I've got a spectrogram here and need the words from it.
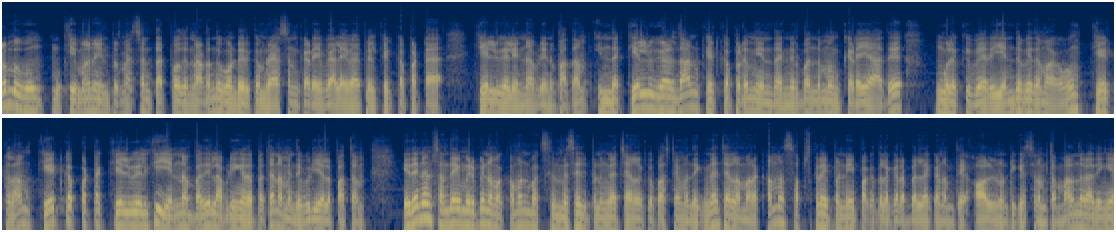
ரொம்பவும் முக்கியமான இன்ஃபர்மேஷன் தற்போது நடந்து கொண்டிருக்கும் ரேஷன் கடை வேலைவாய்ப்பில் கேட்கப்பட்ட கேள்விகள் என்ன அப்படின்னு பார்த்தோம். இந்த கேள்விகள் தான் கேட்கப்படும் எந்த நிர்பந்தமும் கிடையாது. உங்களுக்கு வேறு எந்த விதமாகவும் கேட்கலாம். கேட்கப்பட்ட கேள்விகளுக்கு என்ன பதில் அப்படிங்கிறத பற்றி நம்ம இந்த வீடியோவில் பார்த்தோம். ஏதேனும் சந்தேகம் இருப்பின் நம்ம கமெண்ட் பாக்ஸில் மெசேஜ் பண்ணுங்கள் சேனலுக்கு ஃபஸ்ட் டைம் வந்தீங்கன்னா சேனலை மறக்காமல் சப்ஸ்கிரைப் பண்ணி பக்கத்தில் இருக்கிற பெல் ஐக்கன் ஆல் நோட்டிஃபிகேஷன் அமைத்த மறந்துடாதீங்க.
